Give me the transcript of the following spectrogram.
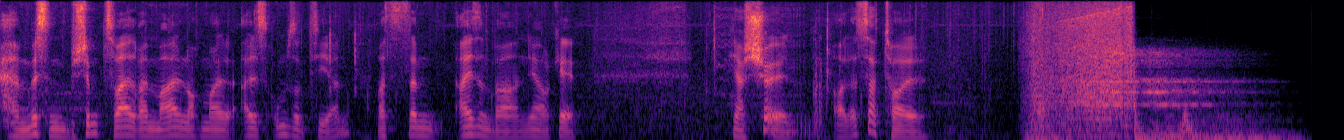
Wir müssen bestimmt zwei, drei Mal nochmal alles umsortieren. Was ist denn Eisenbahn? Ja, okay. Ja, schön. Oh, das ist doch toll.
